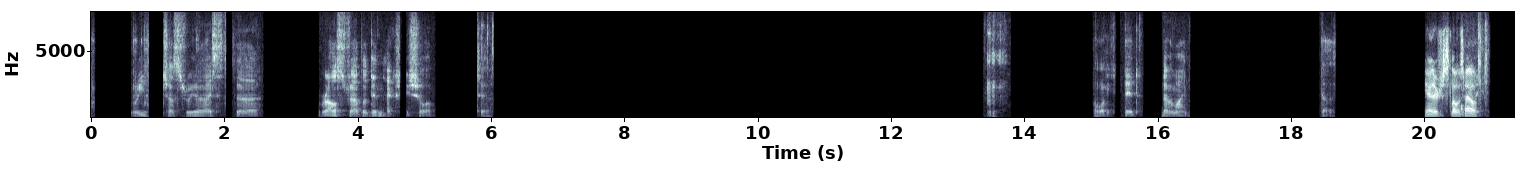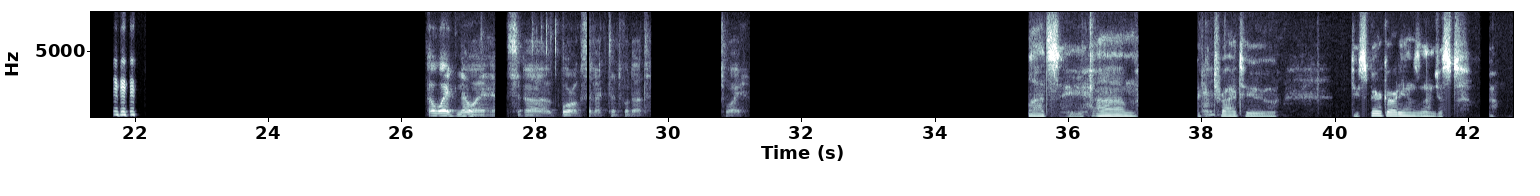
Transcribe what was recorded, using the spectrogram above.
Re- just realized the Rouse Trouble didn't actually show up. To... Oh wait, it did. Never mind. It does. Yeah, they're just slow as hell. Oh wait, no, I had uh, Borok selected for that. That's why. Let's see. Um, I could try to do Spirit Guardians and then just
